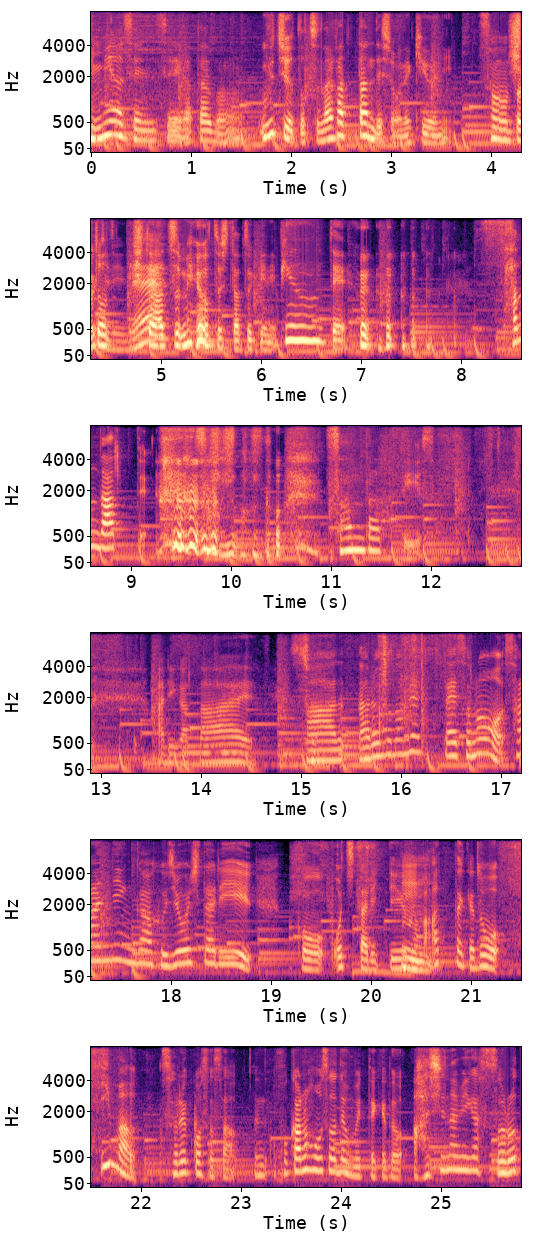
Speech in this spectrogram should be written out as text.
宮先生が多分宇宙とつながったんでしょうね急に。その時に、ね、人集めようとした時にピューンって。3だって。そうそうそう。3だっていうさ。ありがたいあなるほどね。でその3人が浮上したりこう落ちたりっていうのがあったけど、うん、今それこそさ他の放送でも言ったけど足並みが揃っ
